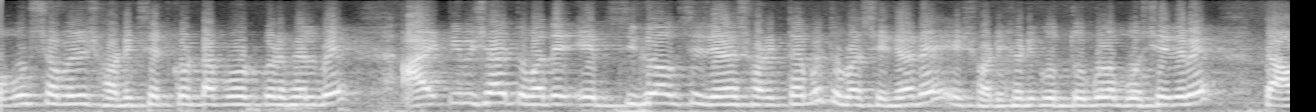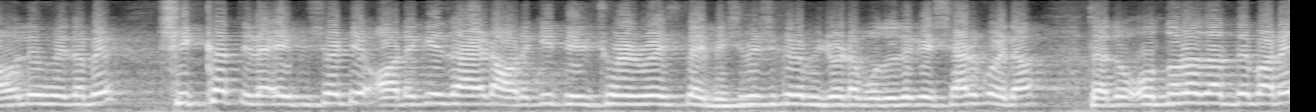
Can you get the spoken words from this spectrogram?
অবশ্যই অবশ্যই সঠিক সেট কোডটা পূরণ করে ফেলবে। আরেকটি বিষয়, তোমাদের এমসিকিউ অংশে যেটা সঠিক থাকবে, তোমরা সেটারে এই সঠিক সঠিক উত্তরগুলো বসিয়ে দেবে। তাহলে হয়ে যাবে, শিক্ষার্থীরা এই বিষয়টি অনেকেই যায় না, অনেকেই টেনশনে রয়েছে, তাই বেশি বেশি করে ভিডিওটা বন্ধুদেরকে শেয়ার করে দাও, যাতে অন্যরা জানতে পারে।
